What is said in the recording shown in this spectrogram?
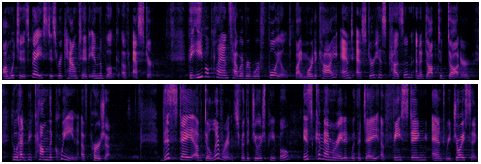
on which it is based is recounted in the book of Esther. The evil plans, however, were foiled by Mordecai and Esther, his cousin and adopted daughter, who had become the queen of Persia. This day of deliverance for the Jewish people is commemorated with a day of feasting and rejoicing.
